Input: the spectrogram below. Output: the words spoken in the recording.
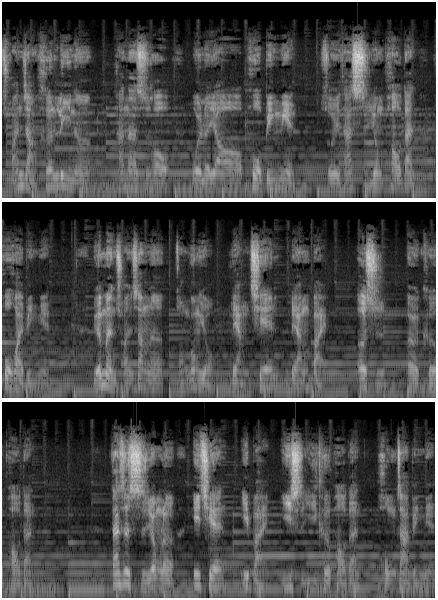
船长亨利呢，他那时候为了要破冰面，所以他使用炮弹破坏冰面。原本船上呢，总共有两千两百。二十二颗炮弹，但是使用了一千一百一十一颗炮弹轰炸冰面。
